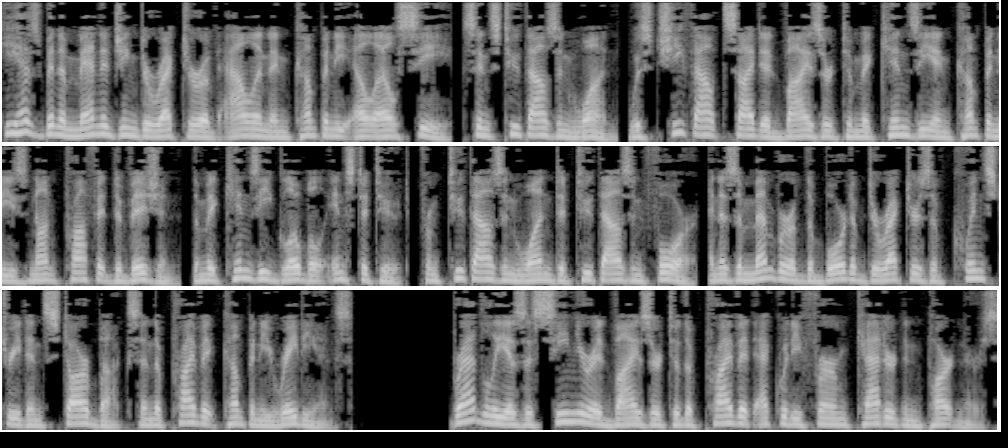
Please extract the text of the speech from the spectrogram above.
He has been a managing director of Allen & Company LLC, since 2001, was chief outside advisor to McKinsey & Company's nonprofit division, the McKinsey Global Institute, from 2001 to 2004, and is a member of the board of directors of QuinStreet and Starbucks and the private company Radiance. Bradley is a senior advisor to the private equity firm Catterton Partners.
